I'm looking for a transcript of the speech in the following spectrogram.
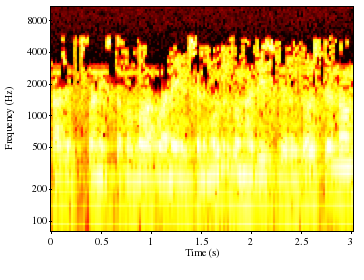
Kaže poslanik sallallahu alaihi wa sallam u drugom hadisu je vjerodostojnom.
